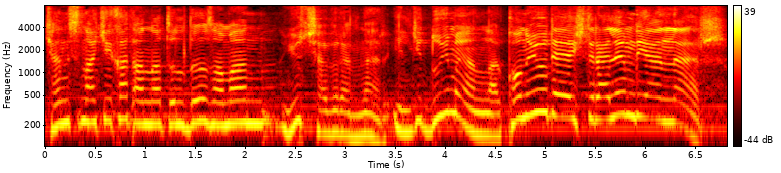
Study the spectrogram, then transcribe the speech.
Kendisine hakikat anlatıldığı zaman yüz çevirenler, ilgi duymayanlar, konuyu değiştirelim diyenler.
